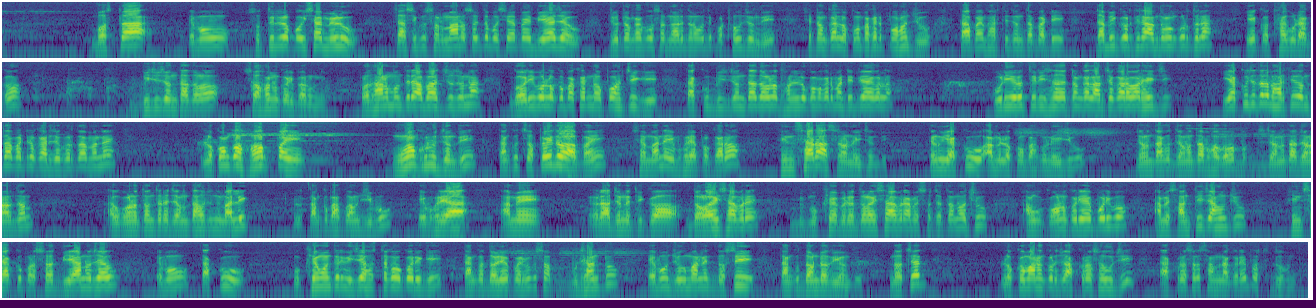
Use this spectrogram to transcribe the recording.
ବସ୍ତା ଏବଂ ସୁତୁଲିର ପଇସା ମିଳୁ। ଚାଷୀକୁ ସମ୍ମାନ ସହିତ ବସିବା ପାଇଁ ଦିଆଯାଉ। ଯେଉଁ ଟଙ୍କାକୁ ନରେନ୍ଦ୍ର ମୋଦି ପଠାଉଛନ୍ତି ସେ ଟଙ୍କା ଲୋକଙ୍କ ପାଖରେ ପହଞ୍ଚୁ। ତା ପାଇଁ ଭାରତୀୟ ଜନତା ପାର୍ଟି ଦାବି କରିଥିଲା ଆନ୍ଦୋଳନ କରୁଥିଲା। ଏ କଥା ଗୁଡ଼ାକ ବିଜୁ ଜନତା ଦଳ ସହନ କରିପାରୁନି। ପ୍ରଧାନମନ୍ତ୍ରୀ ଆବାସ ଯୋଜନା ଗରିବ ଲୋକ ପାଖରେ ନ ପହଞ୍ଚିକି ତାକୁ ବିଜୁ ଜନତା ଦଳ ଧନୀ ଲୋକଙ୍କ ପାଖରେ ବାଣ୍ଟି ଦିଆଗଲା। କୋଡ଼ିଏରୁ ତିରିଶ ହଜାର ଟଙ୍କା ଲାଞ୍ଚ କାରବାର ହେଇଛି ୟାକୁ ଯେତେବେଳେ ଭାରତୀୟ ଜନତା ପାର୍ଟିର କାର୍ଯ୍ୟକର୍ତ୍ତାମାନେ ଲୋକଙ୍କ ହକ୍ ପାଇଁ ମୁହଁ ଖୋଲୁଛନ୍ତି ତାଙ୍କୁ ଚପେଇ ଦେବା ପାଇଁ ସେମାନେ ଏଭଳିଆ ପ୍ରକାର ହିଂସାର ଆଶ୍ରୟ ନେଇଛନ୍ତି ତେଣୁ ୟାକୁ ଆମେ ଲୋକଙ୍କ ପାଖକୁ ନେଇଯିବୁ। ଜନତାକୁ ଜନତା ଭଗବ ଜନତା ଜନାର୍ଦ୍ଦନ ଆଉ ଗଣତନ୍ତ୍ରରେ ଜନତା ହେଉଛନ୍ତି ମାଲିକ ତାଙ୍କ ପାଖକୁ ଆମେ ଯିବୁ। ଏଭଳିଆ ଆମେ ରାଜନୈତିକ ଦଳ ହିସାବରେ ବି- ମୁଖ୍ୟ ବିରୋଧୀ ଦଳ ହିସାବରେ ଆମେ ସଚେତନ ଅଛୁ। ଆମକୁ କ'ଣ କରିବାକୁ ପଡ଼ିବ? ଆମେ ଶାନ୍ତି ଚାହୁଁଛୁ। ହିଂସାକୁ ପ୍ରଶ୍ରୟ ଦିଆ ନଯାଉ ଏବଂ ତାକୁ ମୁଖ୍ୟମନ୍ତ୍ରୀ ନିଜେ ହସ୍ତକ୍ଷେପ କରିକି ତାଙ୍କ ଦଳୀୟ କର୍ମୀକୁ ସ- ବୁଝାନ୍ତୁ ଏବଂ ଯେଉଁମାନେ ଦୋଷୀ ତାଙ୍କୁ ଦଣ୍ଡ ଦିଅନ୍ତୁ। ନଚେତ୍ ଲୋକମାନଙ୍କର ଯେଉଁ ଆକ୍ରୋଶ ହେଉଛି ଆକ୍ରୋଶର ସାମ୍ନା କରିବା ପ୍ରସ୍ତୁତ ହୁଅନ୍ତୁ।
